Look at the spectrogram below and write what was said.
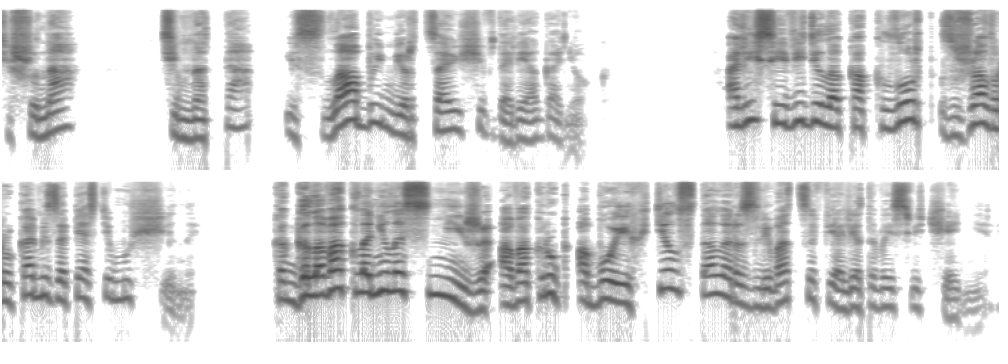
Тишина, темнота и слабый мерцающий вдали огонек. Алисия видела, как лорд сжал руками запястье мужчины, как голова клонилась ниже, а вокруг обоих тел стало разливаться фиолетовое свечение.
